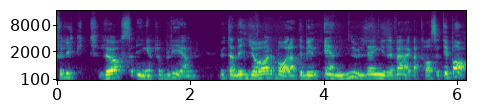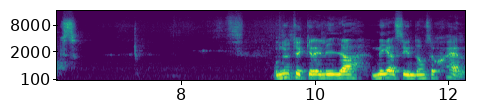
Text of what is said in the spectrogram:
Flykt löser inga problem, utan det gör bara att det blir en ännu längre väg att ta sig tillbaks. Och nu tycker Elia mer synd om sig själv.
